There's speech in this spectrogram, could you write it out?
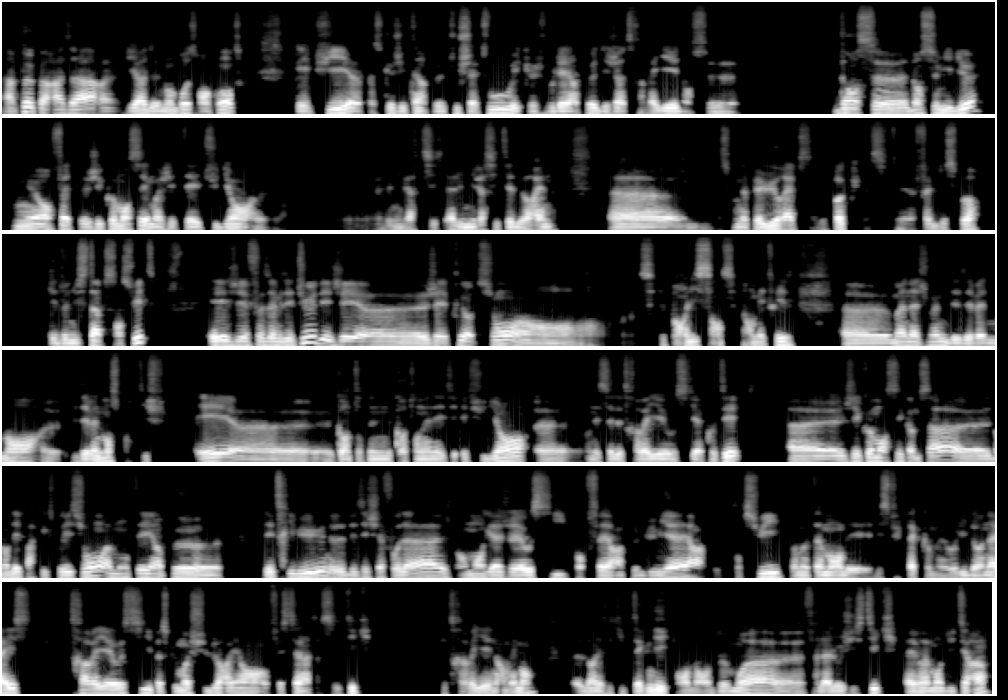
un peu par hasard euh, via de nombreuses rencontres et puis parce que j'étais un peu touche à tout et que je voulais un peu déjà travailler dans ce, dans ce, dans ce milieu. En fait, j'ai commencé, moi j'étais étudiant à l'université de Rennes euh, ce qu'on appelait l'UREPS à l'époque, c'était la fac de sport, qui est devenu STAPS ensuite. Et j'ai faisais mes études et j'ai euh, j'avais pris option en c'était pas en licence, c'était en maîtrise, euh, management des événements euh, des événements sportifs. Et euh, quand on quand on est étudiant, euh, on essaie de travailler aussi à côté. j'ai commencé comme ça dans des parcs expositions à monter un peu des tribunes, euh, des échafaudages. On m'engageait aussi pour faire un peu de lumière, un peu de poursuite, notamment des, des spectacles comme euh, Holiday on Ice. Travaillais aussi, parce que moi je suis de Lorient, au Festival Interceltique. J'ai travaillé énormément euh, dans les équipes techniques pendant deux mois, enfin la logistique, avait vraiment du terrain.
